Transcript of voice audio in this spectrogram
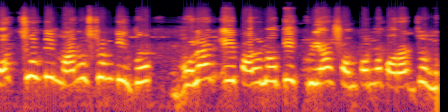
পথ মানুষজন কিন্তু ভোলার এই পারলৌকিক ক্রিয়া সম্পন্ন করার জন্য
